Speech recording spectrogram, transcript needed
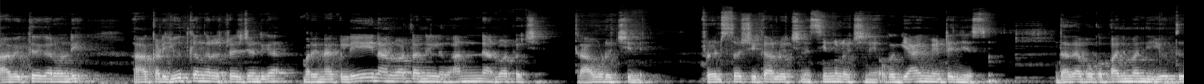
ఆ వ్యక్తి దగ్గర ఉండి అక్కడ యూత్ కాంగ్రెస్ ప్రెసిడెంట్గా మరి నాకు లేని అలవాట్లు అన్ని అన్ని అలవాట్లు వచ్చినాయి. త్రాగుడు వచ్చింది ఫ్రెండ్స్తో షికార్లు వచ్చినాయి సినిమాలు వచ్చినాయి ఒక గ్యాంగ్ మెయింటైన్ చేస్తుంది. దాదాపు ఒక పది మంది యూత్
